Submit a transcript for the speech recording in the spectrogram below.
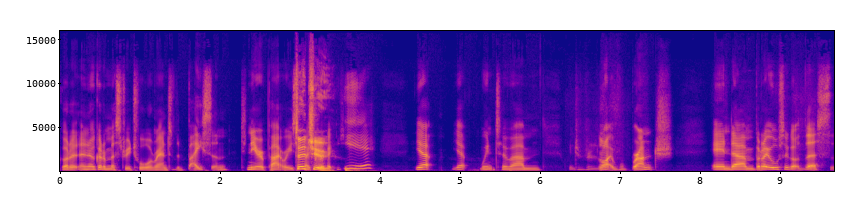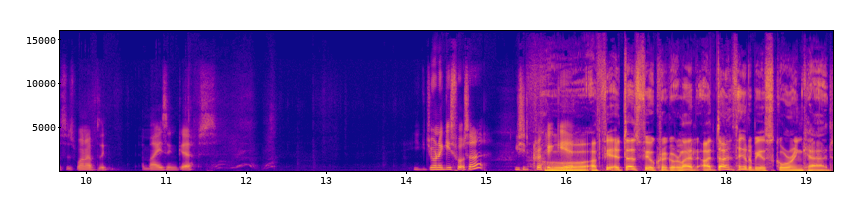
got it, and I got a mystery tour around to the basin, to near a park where you Did you? Cricket. Yeah, yep, yep. Went to um, went to a delightful brunch, and um, but I also got this. This is one of the amazing gifts. You, do you want to guess what's in it? You said cricket gear. Oh, I feel, it does feel cricket related. I don't think it'll be a scoring card.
